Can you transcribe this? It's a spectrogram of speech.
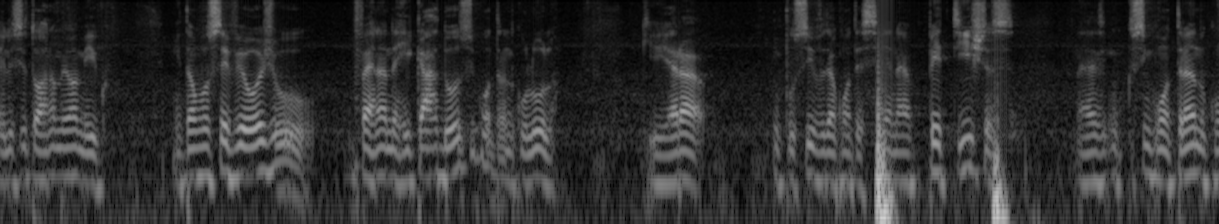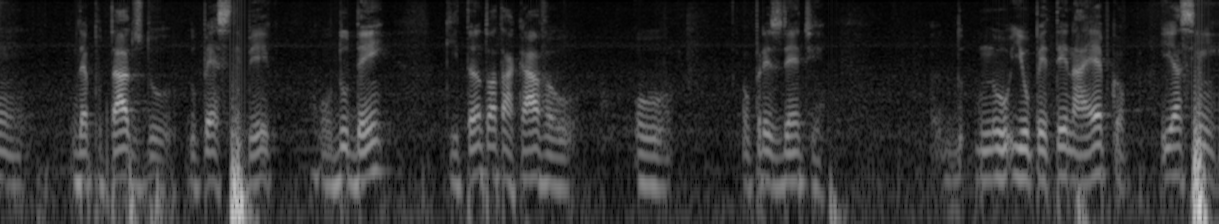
ele se torna meu amigo. Então você vê hoje o Fernando Henrique Cardoso se encontrando com o Lula, que era impossível de acontecer, né? Petistas né? se encontrando com deputados do, do PSDB, o DEM, que tanto atacava o, o, o presidente do, no, e o PT na época. E assim,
